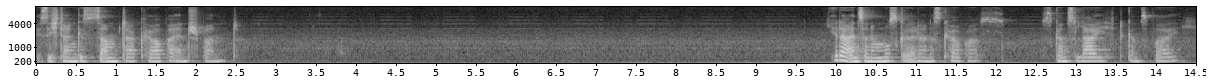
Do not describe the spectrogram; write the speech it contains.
wie sich dein gesamter Körper entspannt. Jeder einzelne Muskel deines Körpers ist ganz leicht, ganz weich.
